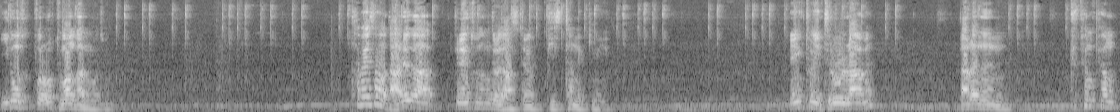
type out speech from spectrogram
이동 속도로 도망가는 거죠. 탑에서 나르가 랭톤 상대로 나왔을 때랑 비슷한 느낌이에요. 랭톤이 들어올라 하면 나르는 큐평평,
